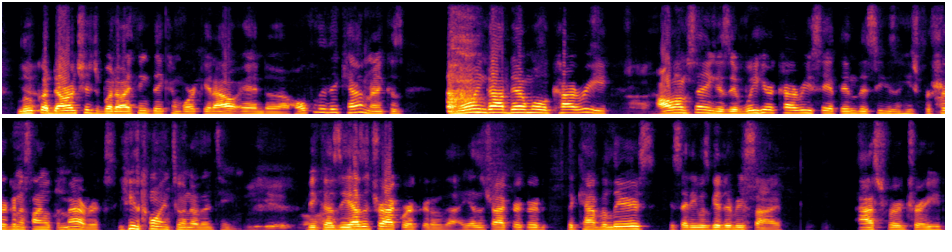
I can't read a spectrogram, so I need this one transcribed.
Luka Doncic, but I think they can work it out, and uh, hopefully they can, man. Because knowing goddamn well Kyrie, all I'm saying is if we hear Kyrie say at the end of the season he's for sure going to sign with the Mavericks, he's going to another team He is, bro. because he has a track record of that. He has a track record. The Cavaliers, he said he was going to resign, asked for a trade.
